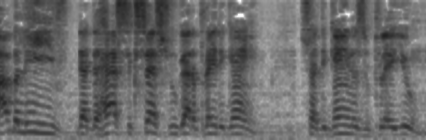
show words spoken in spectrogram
I believe that to have success, you got to play the game, so that the game doesn't play you.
